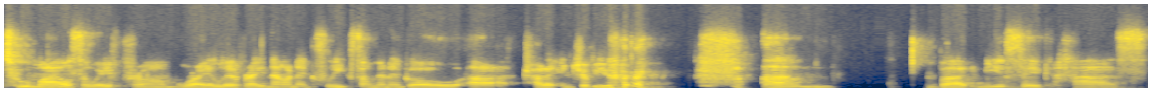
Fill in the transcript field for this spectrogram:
two miles away from where I live right now next week, so I'm gonna go uh, try to interview her. Um, but music has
